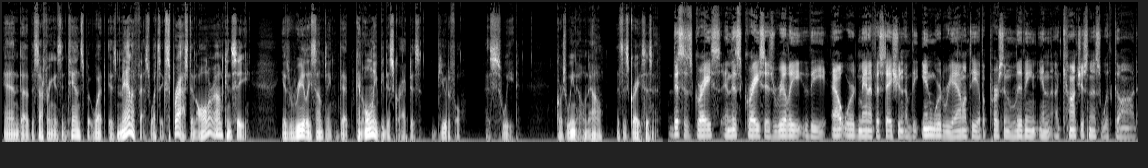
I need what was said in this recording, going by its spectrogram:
And uh, the suffering is intense, but what is manifest, what's expressed, and all around can see, is really something that can only be described as beautiful, as sweet. Of course, we know now this is grace, isn't it? This is grace, and this grace is really the outward manifestation of the inward reality of a person living in a consciousness with God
